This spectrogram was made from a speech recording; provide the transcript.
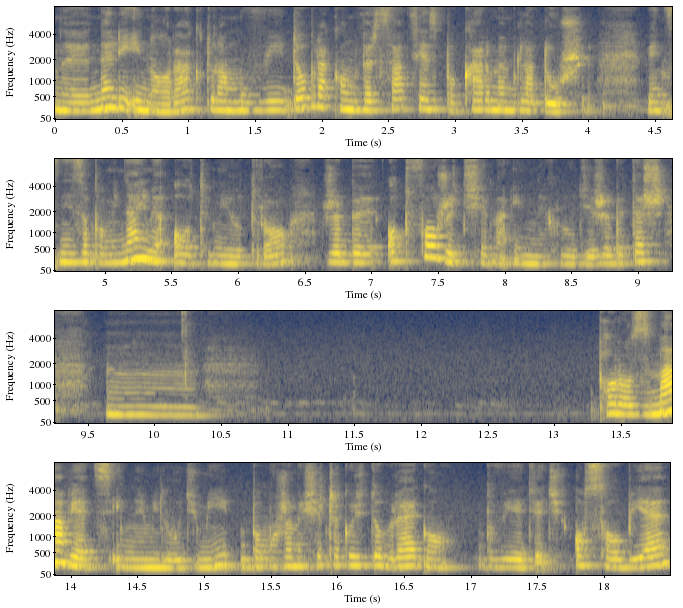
y, Nelly i Nora, która mówi: Dobra konwersacja jest pokarmem dla duszy. Więc nie zapominajmy o tym jutro, żeby otworzyć się na innych ludzi, żeby też mm, porozmawiać z innymi ludźmi, bo możemy się czegoś dobrego dowiedzieć o sobie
